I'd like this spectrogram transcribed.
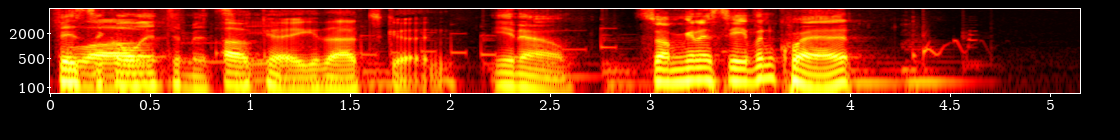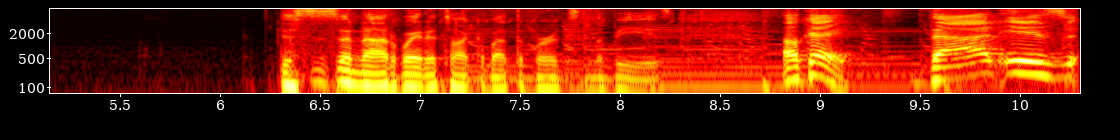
physical Love. intimacy. Okay, that's good. you know. So I'm gonna save and quit. This is an odd way to talk about the birds and the bees. Okay, that is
